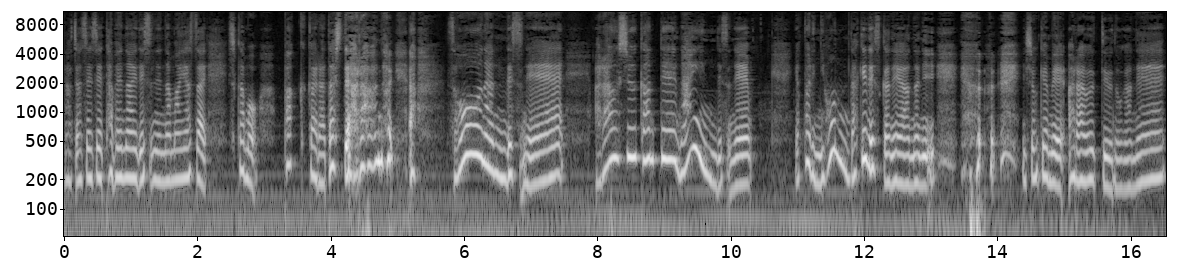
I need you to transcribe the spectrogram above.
なおちゃん先生食べないですね。生野菜。しかもパックから出して洗わない。あそうなんですね。洗う習慣ってないんですね。やっぱり日本だけですかねあんなに。一生懸命洗うっていうのがね。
